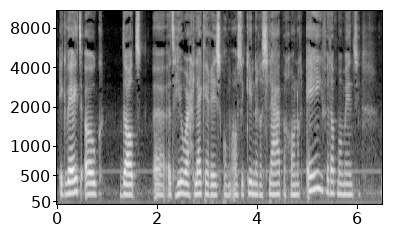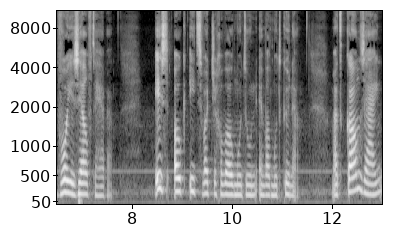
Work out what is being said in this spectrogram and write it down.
Ik weet ook dat uh, het heel erg lekker is om als de kinderen slapen, gewoon nog even dat moment voor jezelf te hebben. Is ook iets wat je gewoon moet doen en wat moet kunnen. Maar het kan zijn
